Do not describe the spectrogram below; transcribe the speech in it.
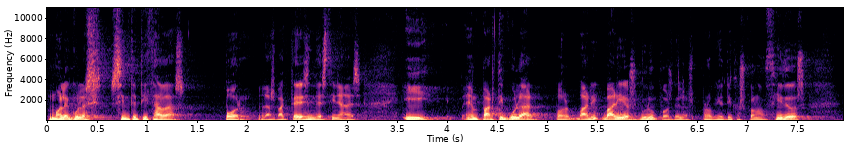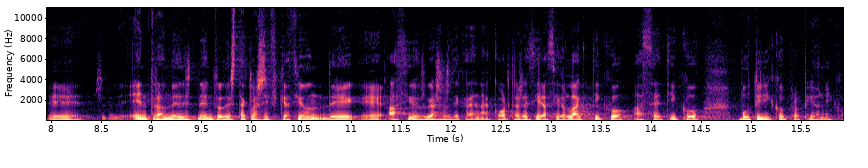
moléculas sintetizadas por las bacterias intestinales y en particular por varios grupos de los probióticos conocidos eh, entran dentro de esta clasificación de eh, ácidos grasos de cadena corta, es decir, ácido láctico, acético, butírico y propiónico.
